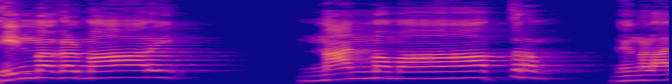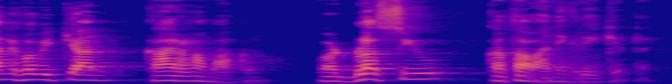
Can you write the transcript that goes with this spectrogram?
തിന്മകൾ മാറി നന്മ മാത്രം നിങ്ങൾ അനുഭവിക്കാൻ കാരണമാകും. ഗോഡ് ബ്ലസ് യു കർത്താവ് അനുഗ്രഹിക്കട്ടെ.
